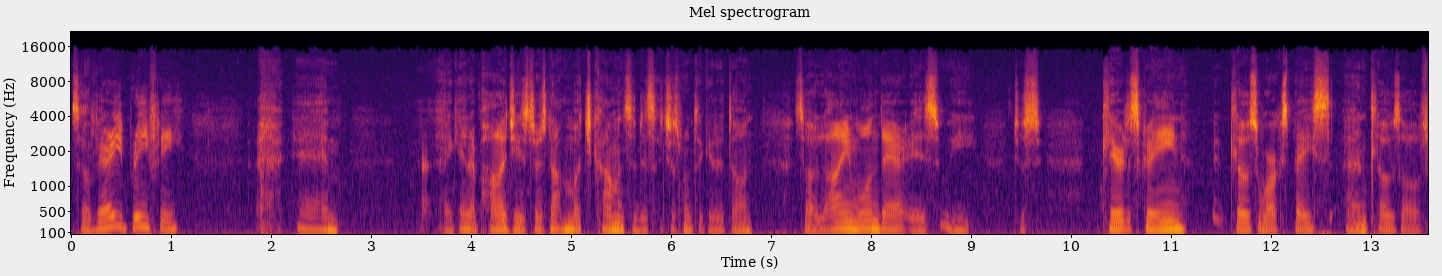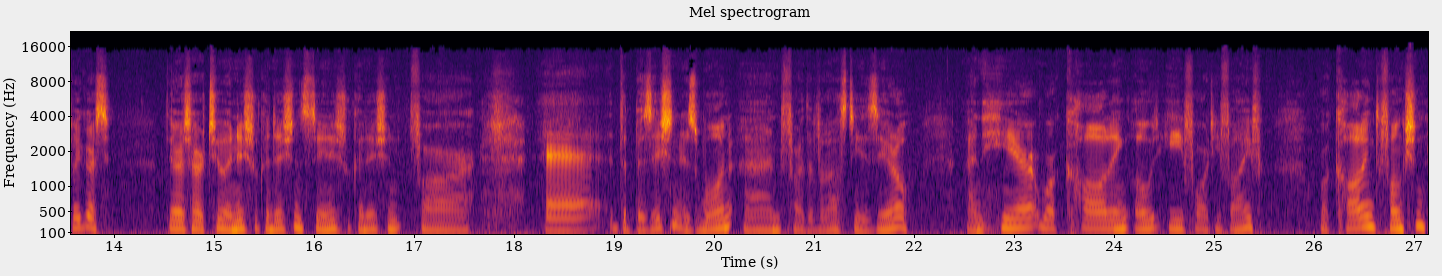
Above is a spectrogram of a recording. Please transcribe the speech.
So very briefly, um, again apologies, there's not much comments in this, I just want to get it done. So line one there is we just clear the screen, close the workspace and close all figures. There's our two initial conditions. The initial condition for uh, the position is 1 and for the velocity is 0 and here we're calling out E45 we're calling the function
